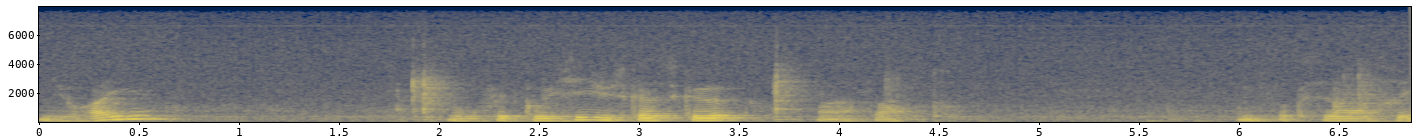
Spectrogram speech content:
du rail. Vous faites coulisser jusqu'à ce que ça rentre. Une fois que c'est rentré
